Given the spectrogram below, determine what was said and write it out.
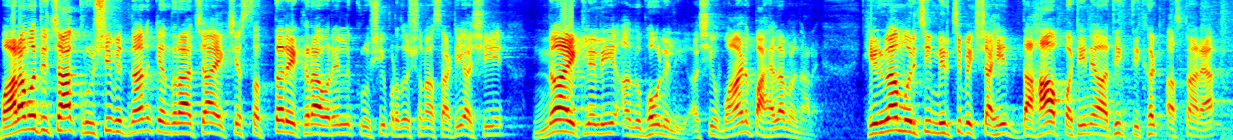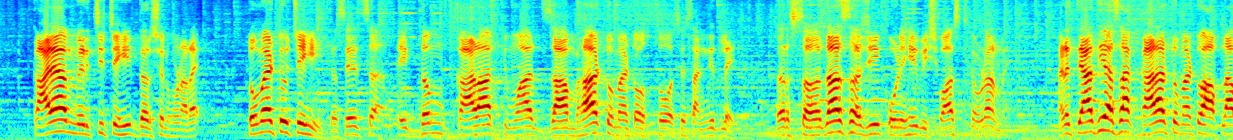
बारामतीच्या कृषी विज्ञान केंद्राच्या एकशे सत्तर एकरावरील कृषी प्रदर्शनासाठी अशी न ऐकलेली अनुभवलेली अशी वाण पाहायला मिळणार आहे. हिरव्या मिरची मिरचीपेक्षाही दहा पटीने अधिक तिखट असणाऱ्या काळ्या मिरचीचेही दर्शन होणार आहे. टोमॅटोचेही तसेच एकदम काळा किंवा जांभळा टोमॅटो असतो असे सांगितले तर सहजासहजी कोणीही विश्वास ठेवणार नाही. आणि त्यातही असा काळा टोमॅटो आपला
